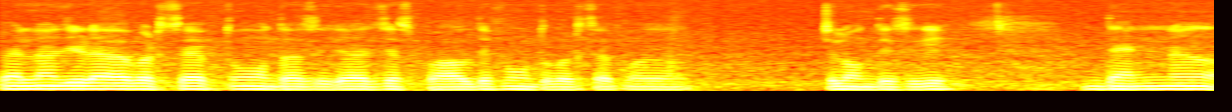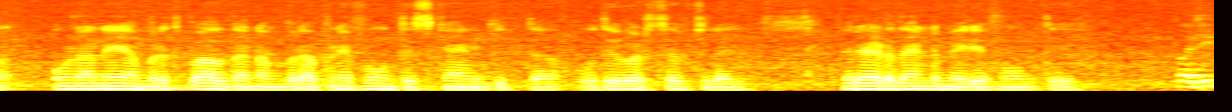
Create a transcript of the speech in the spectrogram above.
ਪਹਿਲਾਂ ਜਿਹੜਾ WhatsApp ਤੋਂ ਆਉਂਦਾ ਸੀਗਾ ਜਸਪਾਲ ਦੇ ਫੋਨ ਤੋਂ WhatsApp ਚਲਾਉਂਦੇ ਸੀਗੇ। ਦੈਨ ਉਹਨਾਂ ਨੇ ਅੰਮ੍ਰਿਤਪਾਲ ਦਾ ਨੰਬਰ ਆਪਣੇ ਫੋਨ ਤੇ ਸਕੈਨ ਕੀਤਾ ਉਹਦੇ WhatsApp ਚਲਾਈ। ਫਿਰ ਐਟ ਦਾ ਐਂਡ ਮੇਰੇ ਫੋਨ ਤੇ। ਭਾਜੀ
